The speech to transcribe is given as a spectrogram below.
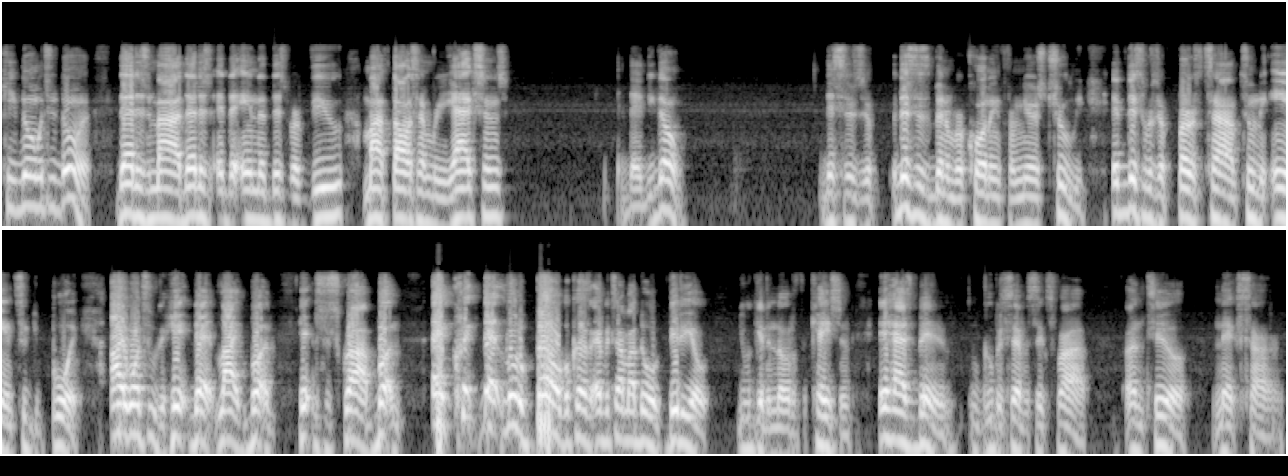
keep doing what you're doing. That is my that is at the end of this review. My thoughts and reactions. There you go. This is a, this has been a recording from yours truly. If this was your first time tuning in to your boy, I want you to hit that like button, hit the subscribe button, and click that little bell because every time I do a video, you will get a notification. It has been Goober765. Until next time.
